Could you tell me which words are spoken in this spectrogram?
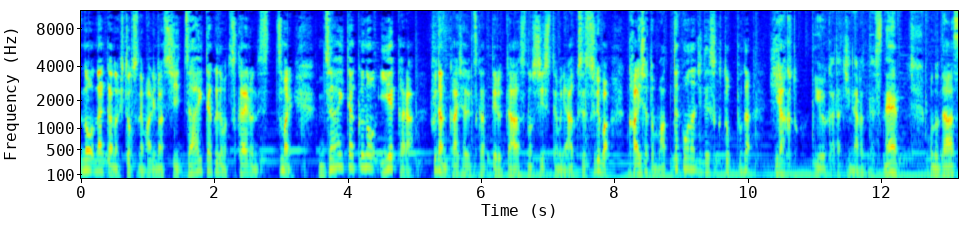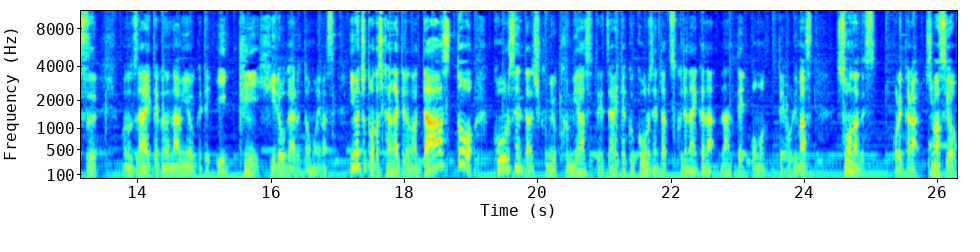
の中の一つでもありますし、在宅でも使えるんです。つまり、在宅の家から普段会社で使っている DAS のシステムにアクセスすれば、会社と全く同じデスクトップが開くという形になるんですね。この DAS、この在宅の波を受けて一気に広がると思います。今ちょっと私考えてるのが DAS とコールセンターの仕組みを組み合わせて在宅コールセンター作れないかななんて思っております。そうなんです。これから来ますよ。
